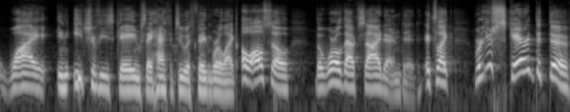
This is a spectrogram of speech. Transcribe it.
why in each of these games they had to do a thing where like, oh, also the world outside ended. It's like, were you scared that the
